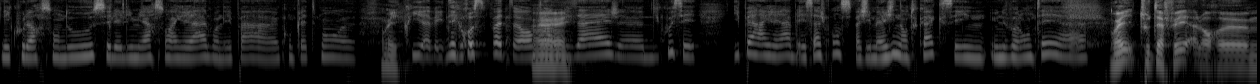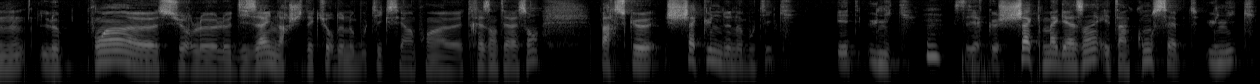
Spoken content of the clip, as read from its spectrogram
les couleurs sont douces, les lumières sont agréables, on n'est pas complètement pris avec des gros spots en plein visage. du coup, c'est hyper agréable. Et ça, je pense, j'imagine en tout cas que c'est une, volonté. Euh, oui, tout à fait. Alors, euh, le point euh, sur le, design, l'architecture de nos boutiques, c'est un point très intéressant parce que chacune de nos boutiques est unique. Mm. C'est-à-dire que chaque magasin est un concept unique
